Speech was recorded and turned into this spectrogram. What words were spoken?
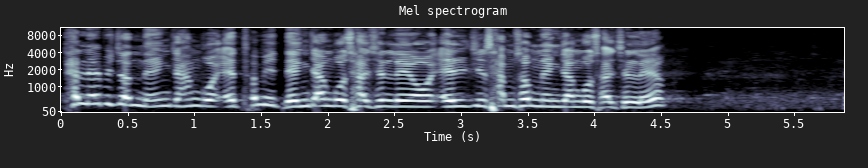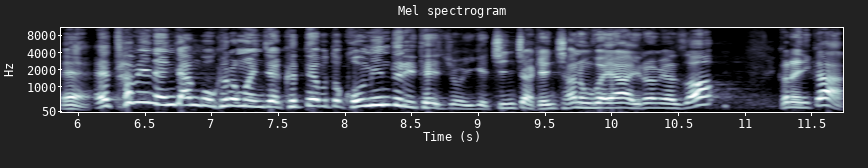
텔레비전 냉장고, 애터미 냉장고 사실래요? LG 삼성 냉장고 사실래요? 예, 애터미 냉장고 그러면 이제 그때부터 고민들이 되죠. 이게 진짜 괜찮은 거야 이러면서. 그러니까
